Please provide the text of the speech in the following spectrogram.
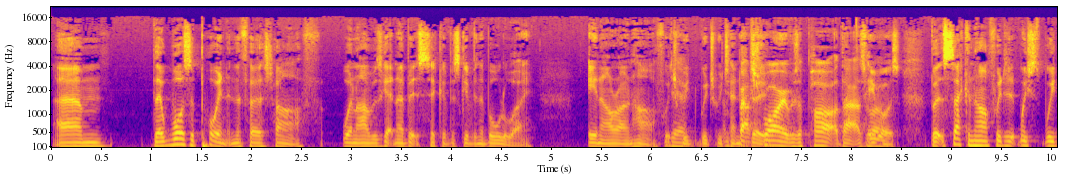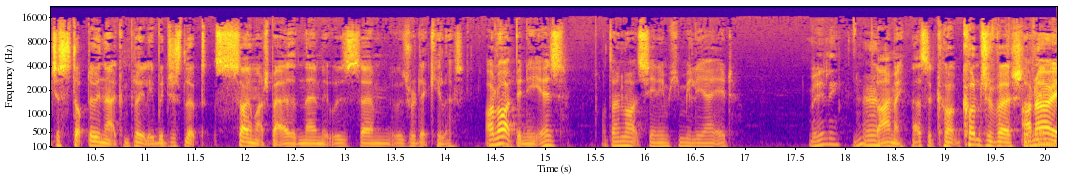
Um, there was a point in the first half when I was getting a bit sick of us giving the ball away in our own half, which we which we And tend to do. Batshuayi was a part of that as He well. was, but second half we did we we just stopped doing that completely. We just looked so much better than them. It was um, it was ridiculous. I like Benitez. I don't like seeing him humiliated. Really? Blimey, that's a con- controversial. I know it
